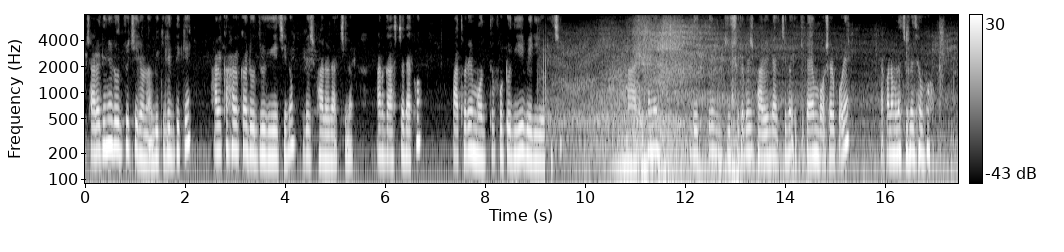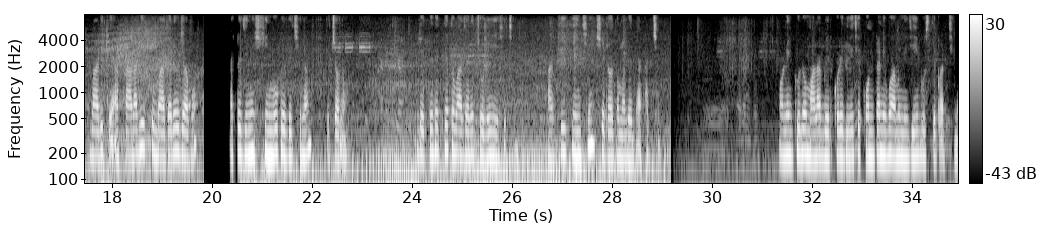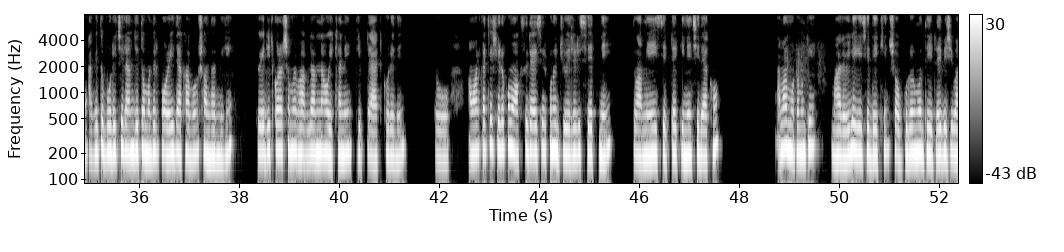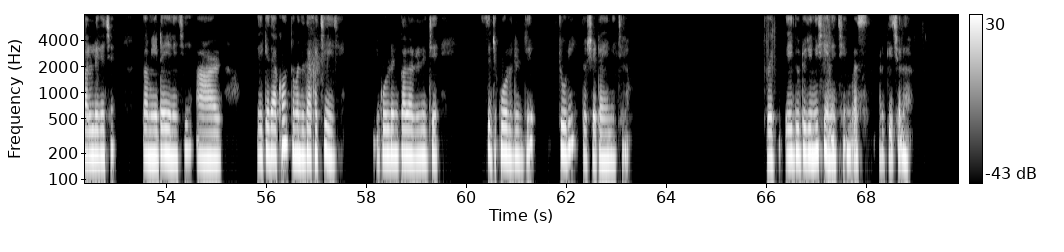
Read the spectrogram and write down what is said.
সারাদিনে রৌদ্র ছিল না, বিকেলের দিকে হালকা হালকা রৌদ্র দিয়েছিল, বেশ ভালো লাগছিল। আর গাছটা দেখো পাথরের মধ্যে ফুটো দিয়ে বেরিয়ে উঠেছে। আর এখানে দেখতে দৃশ্যটা বেশ ভালোই লাগছিল। একটু টাইম বসার পরে এখন আমরা চলে যাব বাড়িতে। আর তার আগে একটু বাজারেও যাব। একটা জিনিস কিনবো ভেবেছিলাম। তো চলো, দেখতে দেখতে তো বাজারে চলেই এসেছি। আর কি কিনছি সেটাও তোমাদের দেখাচ্ছি। অনেকগুলো মালা বের করে দিয়েছে, কোনটা নিব আমি নিজেই বুঝতে পারছি না। আগে তো বলেছিলাম যে তোমাদের পরেই দেখাবো সন্ধ্যার দিকে। তো এডিট করার সময় ভাবলাম, না ওইখানেই ক্লিপটা অ্যাড করে দিই। তো আমার কাছে সেরকম অক্সিডাইজের কোনো জুয়েলারি সেট নেই। তো আমি এই সেটটা কিনেছি, দেখো। আমার মোটামুটি ভালোই লেগেছে দেখে। সবগুলোর মধ্যে এটাই বেশি ভালো লেগেছে। তো আমি এটাই এনেছি। আর একে দেখো, তোমাদের দেখাচ্ছি এই যে গোল্ডেন কালারের যে সিটি গোল্ডের যে চুড়ি তো সেটা এনেছিলাম। তো এই দুটো জিনিসই এনেছি বাস আর কিছু না।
